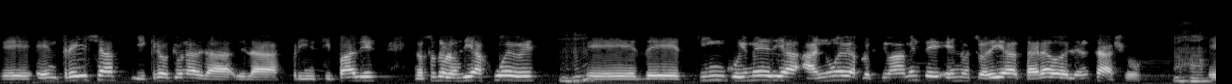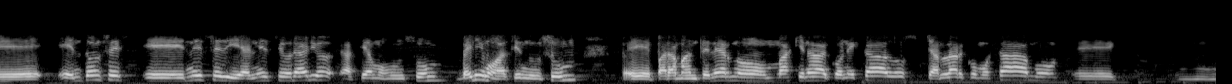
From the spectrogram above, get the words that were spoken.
eh, entre ellas, y creo que una de, la- de las principales, nosotros los días jueves, eh, de cinco y media a nueve aproximadamente, es nuestro día sagrado del ensayo. Ajá. Eh, entonces, eh, en ese día, en ese horario, hacíamos un Zoom, venimos haciendo un Zoom eh, para mantenernos más que nada conectados, charlar cómo estamos eh, mm,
